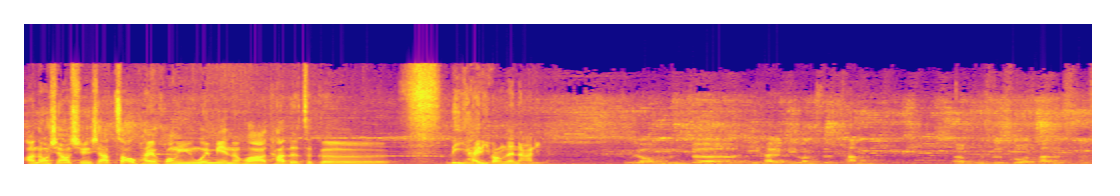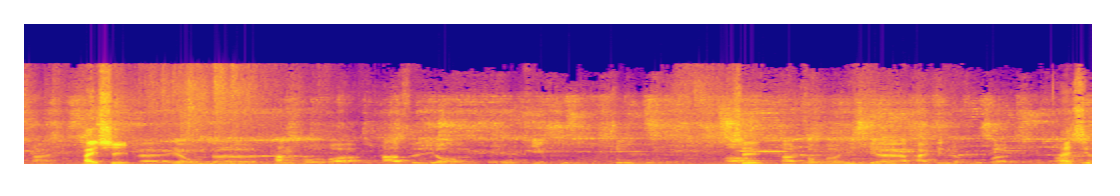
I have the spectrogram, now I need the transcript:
啊，那我想要请一下，招牌黄鱼煨面的话，它的这个。厉害地方在哪里？主要我们的厉害的地方是汤，而不是说它的食材。哎，是。呃，因为我们的汤头的话，它是用鸡骨、猪骨，是啊，综合一些海鲜的部分，哎是，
